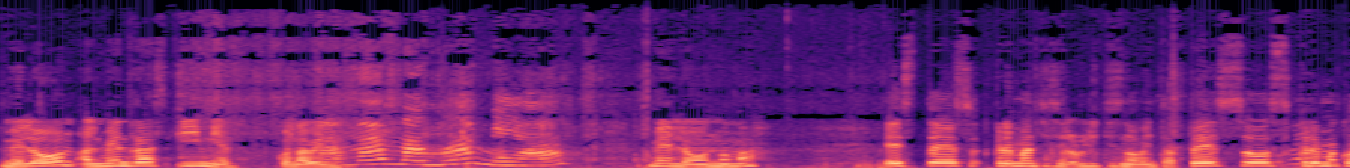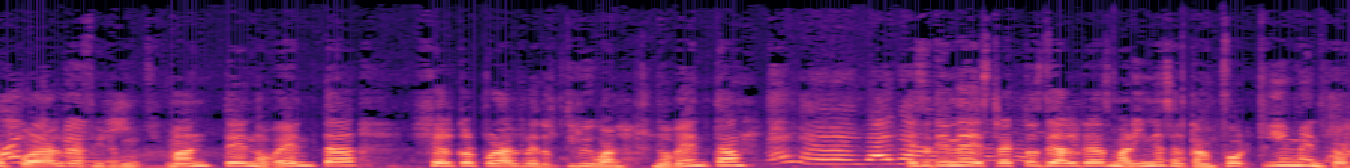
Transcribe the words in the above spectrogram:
Melón, almendras y miel con avena. Melón, mamá. Este es crema anticelulitis 90 pesos, crema corporal reafirmante 90, gel corporal reductivo igual 90. Este tiene extractos de algas marinas, alcanfor y mentol.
